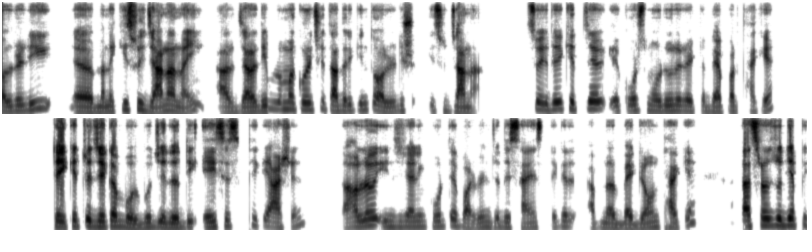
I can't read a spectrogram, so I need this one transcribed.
অলরেডি মানে কিছুই জানা নাই। আর যারা ডিপ্লোমা করেছে, তাদের কিন্তু অলরেডি কিছু জানা। সো এদের ক্ষেত্রে কোর্স মডিউলের একটা ব্যাপার থাকে। তো এই ক্ষেত্রে যেটা বলব যে, যদি এইচএস থেকে আসেন তাহলেও ইঞ্জিনিয়ারিং করতে পারবেন। যদি সায়েন্স থেকে আপনার ব্যাকগ্রাউন্ড থাকে। তাছাড়া যদি আপনি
